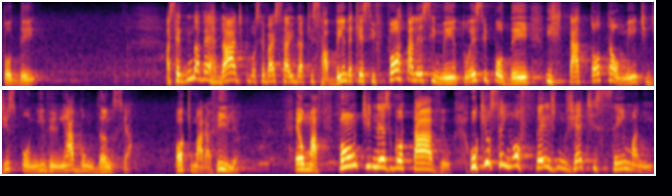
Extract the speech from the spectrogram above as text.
poder. A segunda verdade que você vai sair daqui sabendo é que esse fortalecimento, esse poder está totalmente disponível em abundância. Ó que maravilha! É uma fonte inesgotável. O que o Senhor fez no Getsemane,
